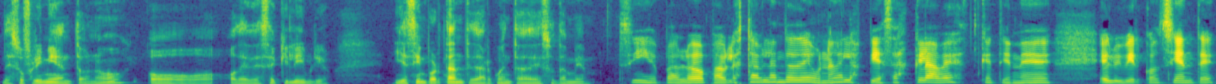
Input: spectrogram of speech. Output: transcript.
de sufrimiento ¿no? o de desequilibrio. Y es importante dar cuenta de eso también. Sí, Pablo, Pablo está hablando de una de las piezas claves que tiene el vivir consciente,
